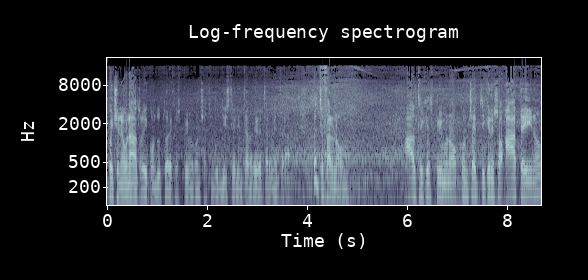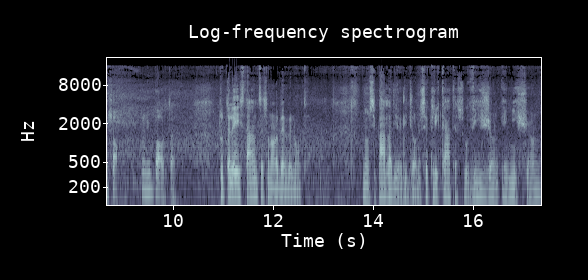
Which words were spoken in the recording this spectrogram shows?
poi ce n'è un altro di conduttore che esprime concetti buddisti all'interno di letteralmente radio, senza fare nomi, altri che esprimono concetti, che ne so, atei, non so, non importa Tutte le istanze sono le benvenute. Non si parla di religione. Se cliccate su Vision e Mission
